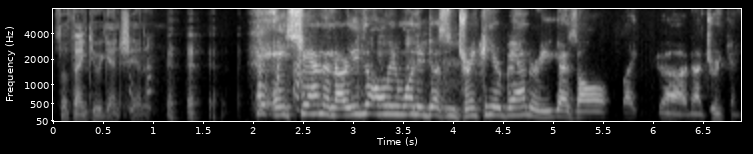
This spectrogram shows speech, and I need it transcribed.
So thank you again, Shannon. Hey, hey, Shannon, are you the only one who doesn't drink in your band, or are you guys all like uh, not drinking?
